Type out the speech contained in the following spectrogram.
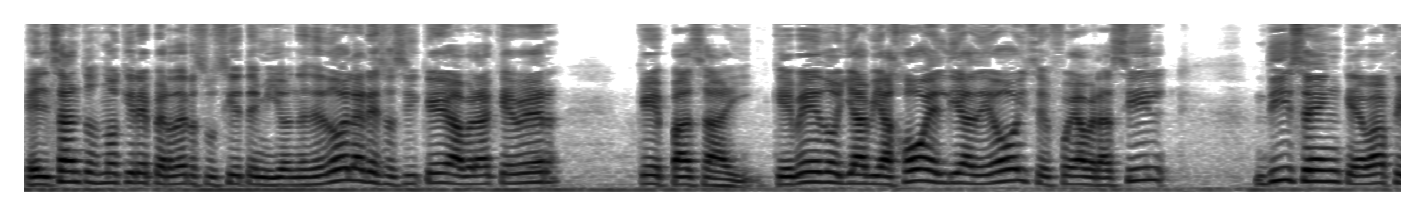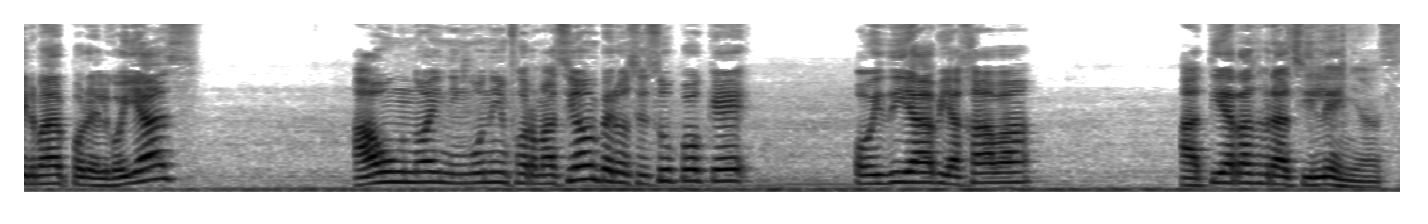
El Santos no quiere perder sus 7 millones de dólares, así que habrá que ver qué pasa ahí. Quevedo ya viajó el día de hoy, se fue a Brasil. Dicen que va a firmar por el Goiás. Aún no hay ninguna información, pero se supo que hoy día viajaba a tierras brasileñas.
